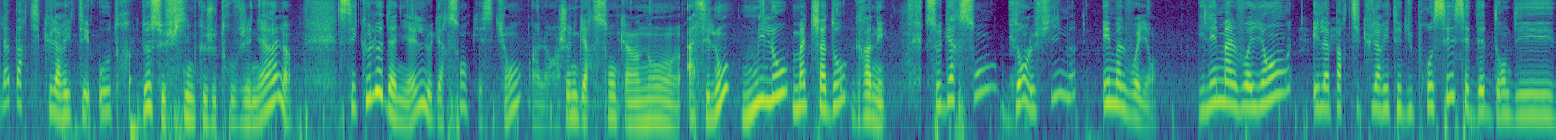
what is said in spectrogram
La particularité autre de ce film que je trouve génial, c'est que le Daniel, le garçon en question, alors un jeune garçon qui a un nom assez long, Milo Machado Grané. Ce garçon, dans le film, est malvoyant. Il est malvoyant et la particularité du procès, c'est d'être dans des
